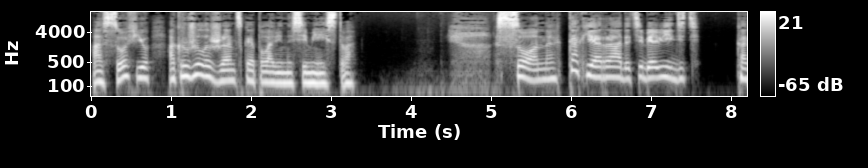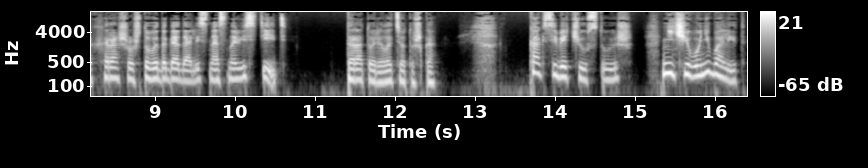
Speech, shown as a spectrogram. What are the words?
а Софью окружила женская половина семейства. «Сона, как я рада тебя видеть!» «Как хорошо, что вы догадались нас навестить», — тараторила тетушка. «Как себя чувствуешь? Ничего не болит?»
